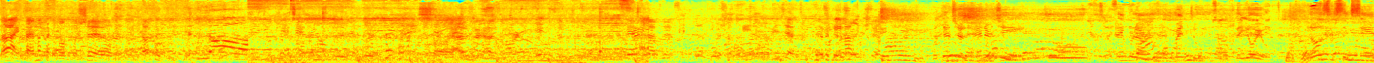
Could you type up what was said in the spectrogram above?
די, אם אתה כבר קושר, קח את זה. לא. Potential energy to angular momentum of the yo-yo. Those who succeed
